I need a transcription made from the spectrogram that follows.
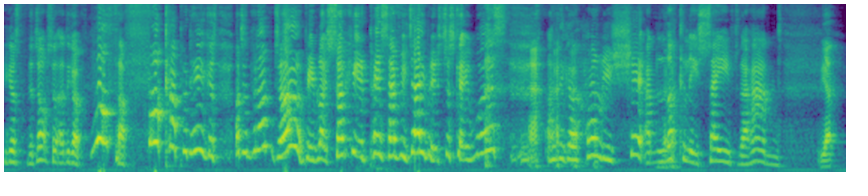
he goes to the doctor and they go, "What the fuck happened here?" He goes, "I don't, but I'm done. I've been like soaking in piss every day, but it's just getting worse." and they go, "Holy shit!" And luckily saved the hand. Yep.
